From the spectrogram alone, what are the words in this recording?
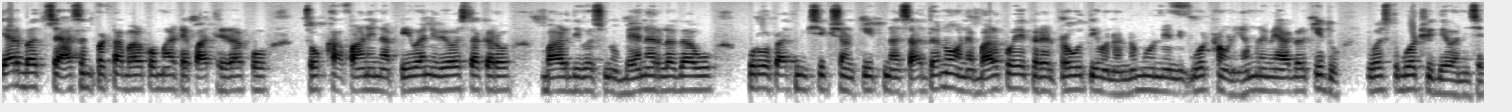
ત્યારબાદ છે આસન પટ્ટા બાળકો માટે પાથરી રાખો, ચોખ્ખા પાણીના પીવાની વ્યવસ્થા કરો, બાળ દિવસનું બેનર લગાવવું પૂર્વ પ્રાથમિક શિક્ષણ કીટના સાધનો અને બાળકોએ કરેલ પ્રવૃત્તિઓના નમૂનેની ગોઠવણી. હમણાં મેં આગળ કીધું, એ વસ્તુ ગોઠવી દેવાની છે.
